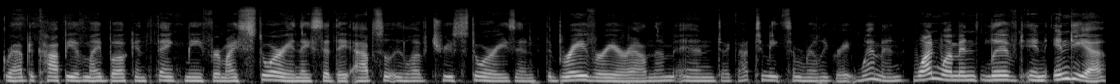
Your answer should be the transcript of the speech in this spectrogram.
grabbed a copy of my book and thanked me for my story. And they said they absolutely love true stories and the bravery around them. And I got to meet some really great women. One woman lived in India,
